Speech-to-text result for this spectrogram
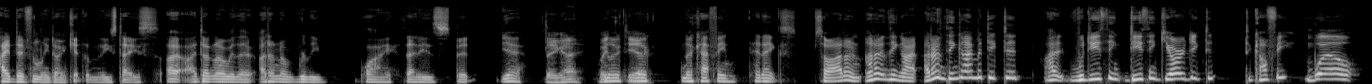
I definitely don't get them these days. I, I don't know whether I don't know really why that is, but yeah, There you go. We- no, yeah. no no caffeine headaches. So I don't I don't think I I don't think I'm addicted. I would you think do you think you're addicted to coffee? Well,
